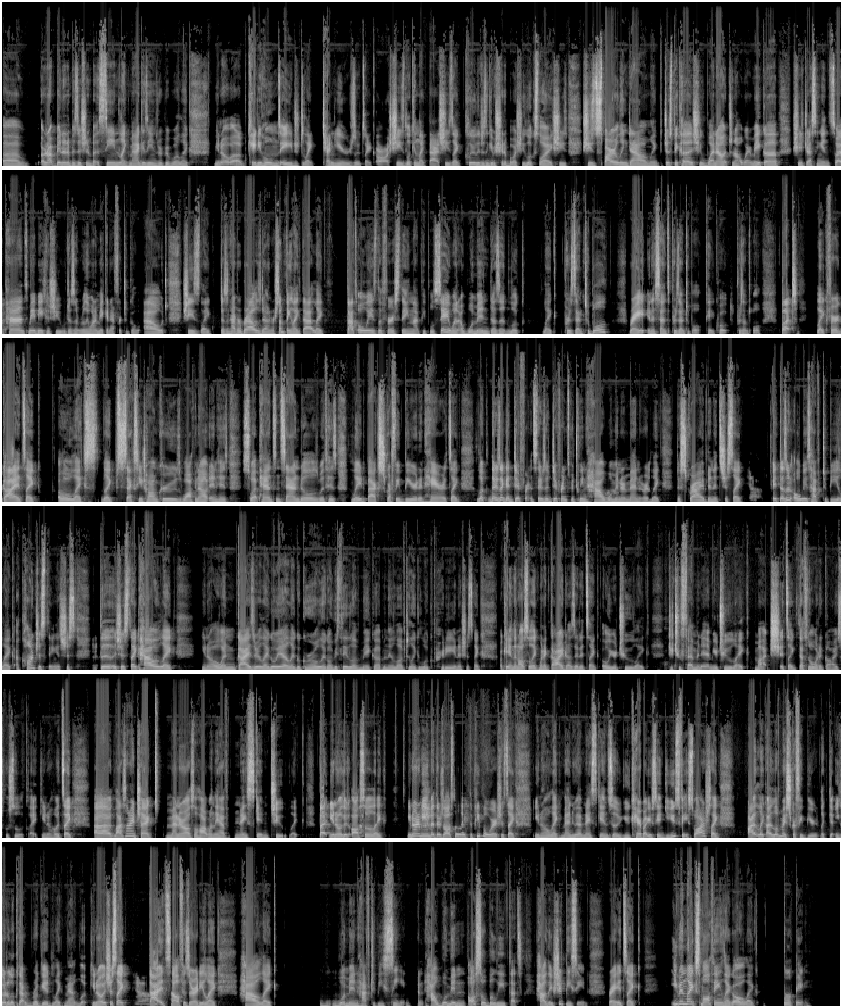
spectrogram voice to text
uh or not been in a position but seen like magazines where people are like you know uh, katie holmes aged like 10 years. It's like oh she's looking like that. She's like clearly doesn't give a shit about what she looks like. She's she's spiraling down like just because she went out to not wear makeup. She's dressing in sweatpants maybe because she doesn't really want to make an effort to go out. She's like doesn't have her brows done or something like that. Like that's always the first thing that people say when a woman doesn't look like presentable right? In a sense presentable okay quote presentable. But like for a guy it's like oh like like sexy tom cruise walking out in his sweatpants and sandals with his laid back scruffy beard and hair. It's like look there's like a difference. There's a difference between how women or men are like described and it's just like Yeah. it doesn't always have to be like a conscious thing. It's just mm-hmm. the it's just like how like you know when guys are like oh yeah like a girl like obviously they love makeup and they love to like look pretty and it's just like okay and then also like when a guy does it it's like oh you're too like you're too feminine you're too like much it's like that's not what a guy is supposed to look like you know it's like uh last time i checked men are also hot when they have nice skin too like but you know there's also like you know what I mean? But there's also like the people where it's just like, you know, like men who have nice skin, so you care about your skin, you use face wash. Like I like I love my scruffy beard. Like you got to look at that rugged like man look. You know, it's just like Yeah. that itself is already like how like women have to be seen and how women also believe that's how they should be seen, right? It's like even like small things like oh like burping.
